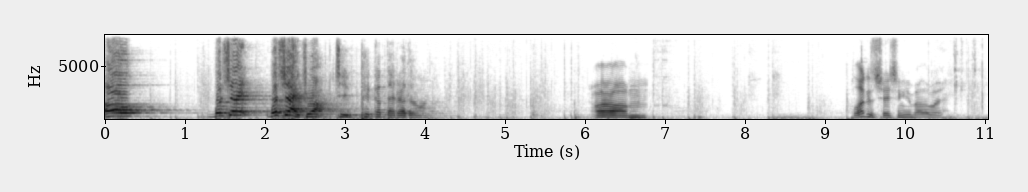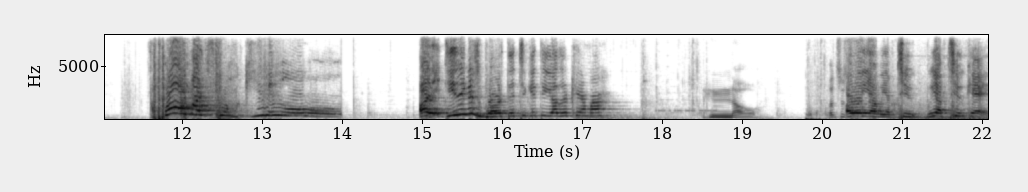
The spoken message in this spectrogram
Oh, what should I what should I drop to pick up that other one? Um. Plug is chasing you, by the way. Oh my fuck you! Alright, do you think it's worth it to get the other camera? No. Let's just. Oh wait, yeah, we have two. We have two K.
